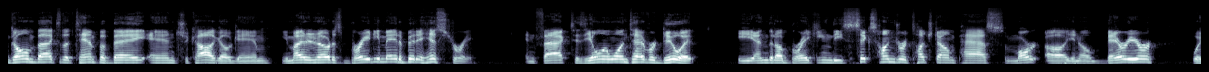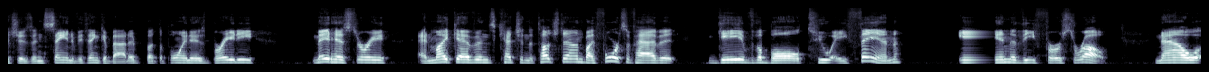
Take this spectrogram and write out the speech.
going back to the Tampa Bay and Chicago game, you might have noticed Brady made a bit of history. In fact, he's the only one to ever do it. He ended up breaking the 600 touchdown pass mark, uh, you know, barrier, which is insane if you think about it. But the point is, Brady made history, and Mike Evans catching the touchdown by force of habit gave the ball to a fan in the first row. Now,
